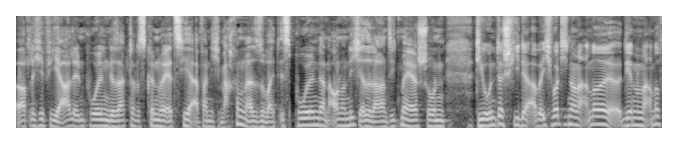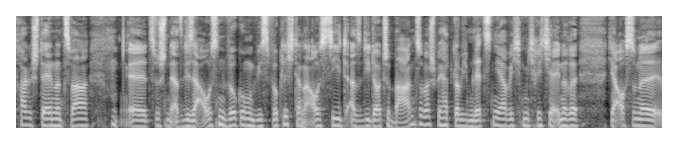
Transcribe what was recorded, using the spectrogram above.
örtliche Filiale in Polen gesagt hat, das können wir jetzt hier einfach nicht machen. Also soweit ist Polen dann auch noch nicht. Also daran sieht man ja schon die Unterschiede. Aber ich wollte dich noch eine andere, dir noch eine andere Frage stellen, und zwar äh, zwischen, also diese Außenwirkungen, wie es wirklich dann aussieht. Also die Deutsche Bahn zum Beispiel hat, glaube ich, im letzten Jahr, wie ich mich richtig erinnere, ja auch so eine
